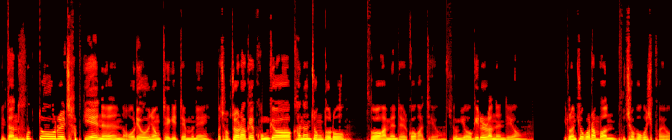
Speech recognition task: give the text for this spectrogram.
일단 흑도를 잡기에는 어려운 형태이기 때문에 적절하게 공격하는 정도로 두어가면 될 것 같아요. 지금 여기를 놨는데요. 이런 쪽을 한번 붙여보고 싶어요.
